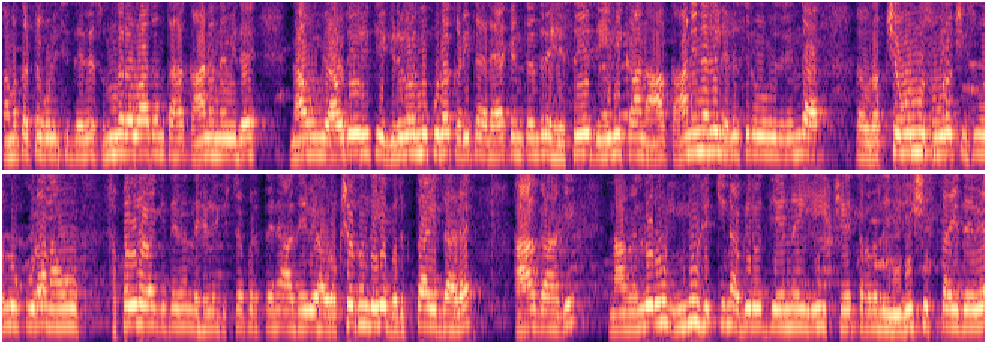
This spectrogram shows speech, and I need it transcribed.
ಸಮತಟ್ಟಗೊಳಿಸಿದ್ದೇವೆ. ಸುಂದರವಾದಂತಹ ಕಾನನವಿದೆ. ನಾವು ಯಾವುದೇ ರೀತಿಯ ಗಿಡಗಳನ್ನು ಕೂಡ ಕಡಿತಾ ಇಲ್ಲ. ಯಾಕೆಂತಂದರೆ ಹೆಸರೇ ದೇವಿ ಕಾನ. ಆ ಕಾನಿನಲ್ಲಿ ನೆಲೆಸಿರುವುದರಿಂದ ವೃಕ್ಷವನ್ನು ಸಂರಕ್ಷಿಸುವಲ್ಲೂ ಕೂಡ ನಾವು ಸಫಲರಾಗಿದ್ದೇವೆ ಎಂದು ಹೇಳಿ ಇಷ್ಟಪಡ್ತೇನೆ. ಆ ದೇವಿ ಆ ವೃಕ್ಷದೊಂದಿಗೆ ಬದುಕ್ತಾ ಇದ್ದಾಳೆ. ಹಾಗಾಗಿ ನಾವೆಲ್ಲರೂ ಇನ್ನೂ ಹೆಚ್ಚಿನ ಅಭಿವೃದ್ಧಿಯನ್ನು ಈ ಕ್ಷೇತ್ರದಲ್ಲಿ ನಿರೀಕ್ಷಿಸ್ತಾ ಇದ್ದೇವೆ.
